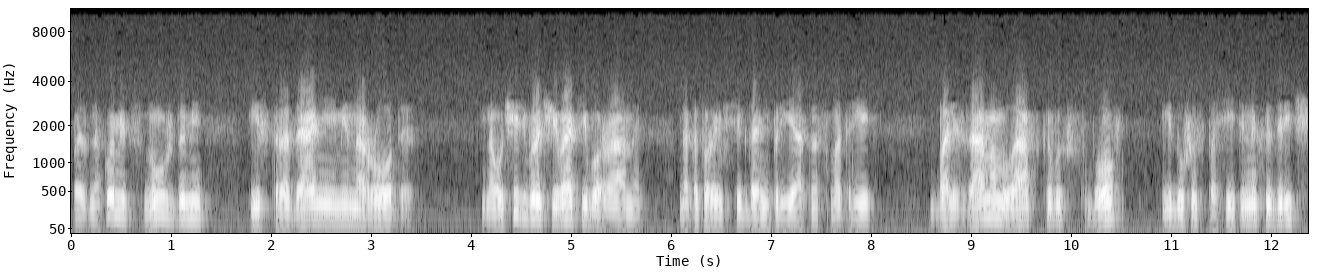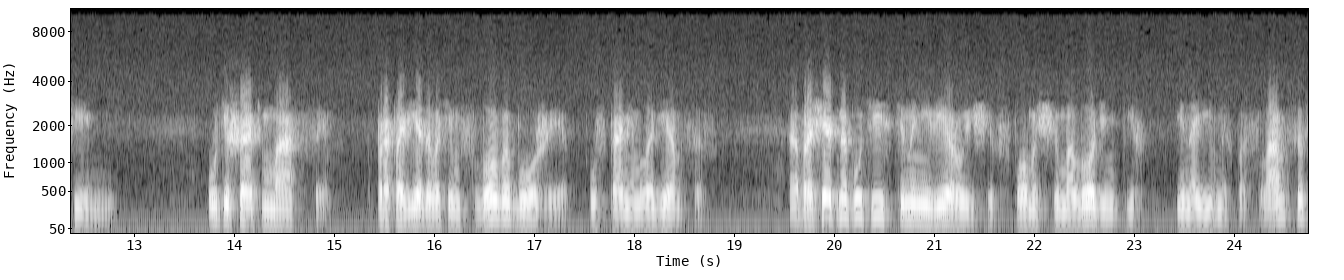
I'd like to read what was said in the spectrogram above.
познакомить с нуждами и страданиями народа, научить врачевать его раны, на которые всегда неприятно смотреть, бальзамом ласковых слов и душеспасительных изречений, утешать массы, проповедовать им Слово Божие устами младенцев, обращать на путь истины неверующих с помощью молоденьких и наивных посланцев,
